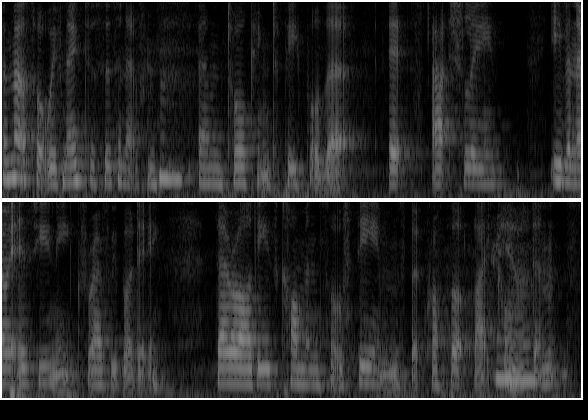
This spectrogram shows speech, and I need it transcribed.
And that's what we've noticed, isn't it, from Mm. um, talking to people that it's actually, even though it is unique for everybody, there are these common sort of themes that crop up, like Yeah. confidence.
